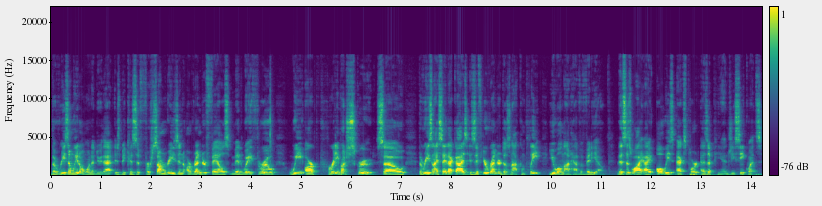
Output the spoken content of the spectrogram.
The reason we don't want to do that is because if for some reason our render fails midway through, we are pretty much screwed. So the reason I say that, guys, is if your render does not complete, you will not have a video. This is why I always export as a PNG sequence.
